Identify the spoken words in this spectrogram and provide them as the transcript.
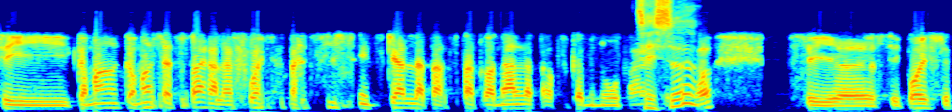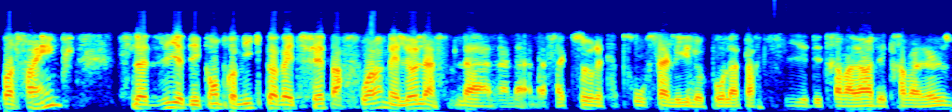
c'est comment comment satisfaire à la fois la partie syndicale, la partie patronale, la partie communautaire. C'est ça. C'est euh, c'est pas c'est pas simple. Cela dit, il y a des compromis qui peuvent être faits parfois, mais là, la, la, la, facture était trop salée là, pour la partie des travailleurs et des travailleuses.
